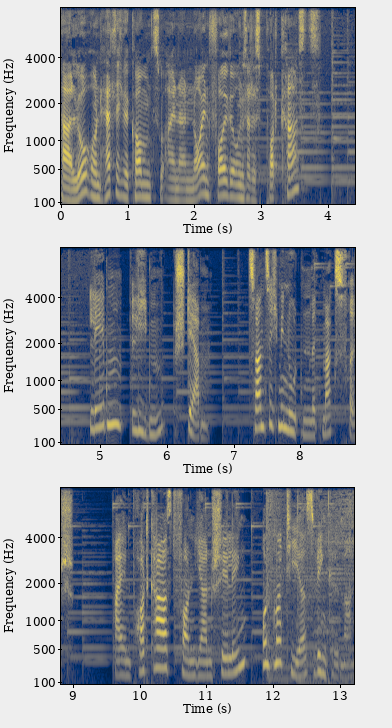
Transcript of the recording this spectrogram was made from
Hallo und herzlich willkommen zu einer neuen Folge unseres Podcasts. Leben, Lieben, Sterben. 20 Minuten mit Max Frisch. Ein Podcast von Jan Schilling und Matthias Winkelmann.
